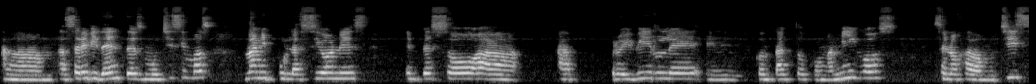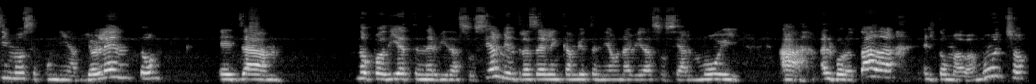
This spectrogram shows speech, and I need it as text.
a hacer evidentes muchísimas manipulaciones, empezó a, prohibirle el contacto con amigos, se enojaba muchísimo, se ponía violento, ella no podía tener vida social, mientras él en cambio tenía una vida social muy ah, alborotada, él tomaba mucho,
